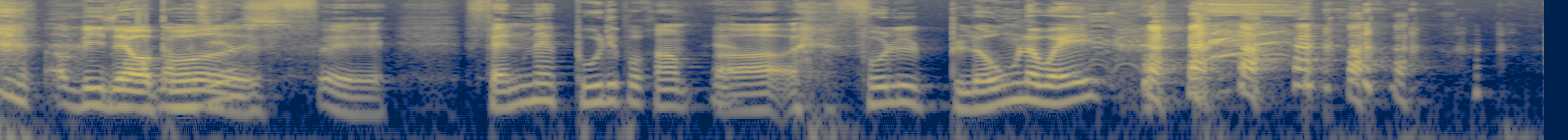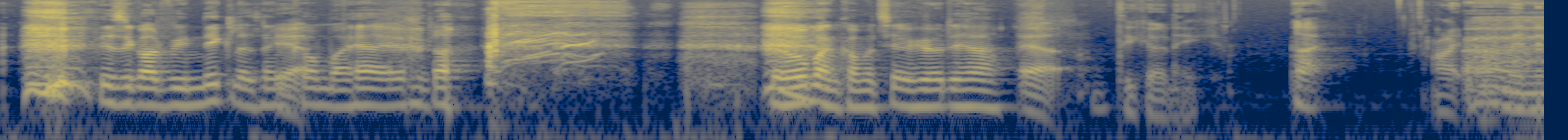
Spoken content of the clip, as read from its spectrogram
og vi laver Morten både Mathias. øh, fandme booty-program Ja. og full blown away. Det er så godt, fordi Niklas han Ja. kommer herefter. Jeg håber, han kommer til at høre det her. Ja, det gør han ikke. Nej. Nej, men,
